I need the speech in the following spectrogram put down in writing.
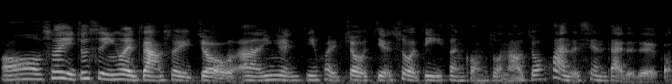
哦，所以就是因为这样，所以就呃因缘际会就结束了第一份工作，然后就换了现在的这个工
